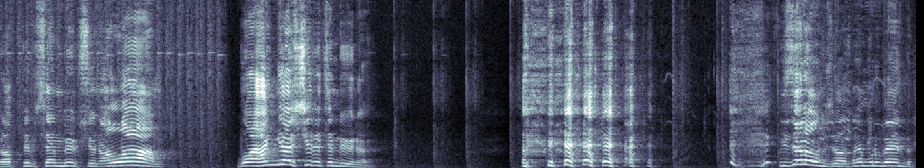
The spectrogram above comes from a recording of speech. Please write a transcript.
Rabbim sen büyüksün. Allah'ım. Bu hangi aşiretin düğünü? Güzel olmuş ama ben bunu beğendim.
